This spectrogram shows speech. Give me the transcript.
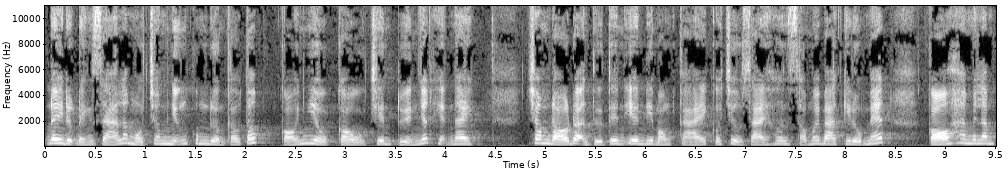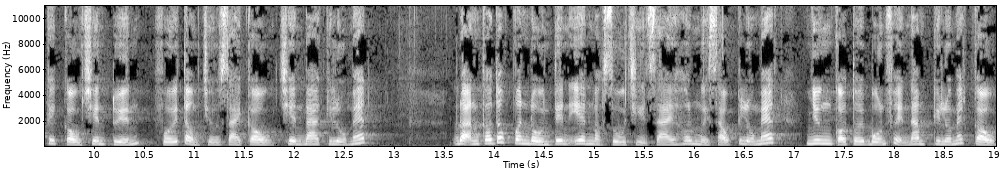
Đây được đánh giá là một trong những cung đường cao tốc có nhiều cầu trên tuyến nhất hiện nay. Trong đó đoạn từ Tiên Yên đi Móng Cái có chiều dài hơn 63 km, có 25 cây cầu trên tuyến với tổng chiều dài cầu trên 3 km. Đoạn cao tốc Vân Đồn Tiên Yên mặc dù chỉ dài hơn 16 km nhưng có tới 4,5 km cầu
